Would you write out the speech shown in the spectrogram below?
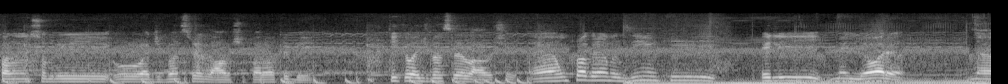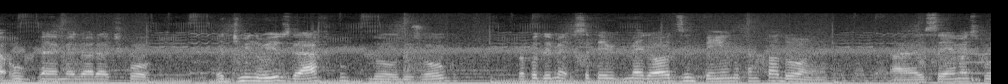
falando sobre o Advanced Relaunch para o APB O que, que é o Advanced Relaunch? É um programazinho que ele melhora, né, o, é, melhora tipo, diminui os gráficos do, do jogo para poder você ter melhor desempenho no computador, né? Esse aí é mais para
